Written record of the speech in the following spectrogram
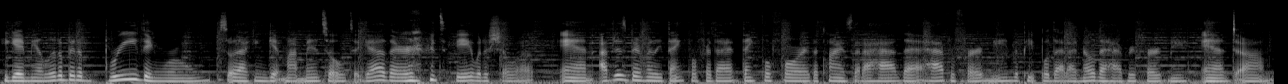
He gave me a little bit of breathing room so I can get my mental together to be able to show up. And I've just been really thankful for that. Thankful for the clients that I have that have referred me, the people that I know that have referred me, and um,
